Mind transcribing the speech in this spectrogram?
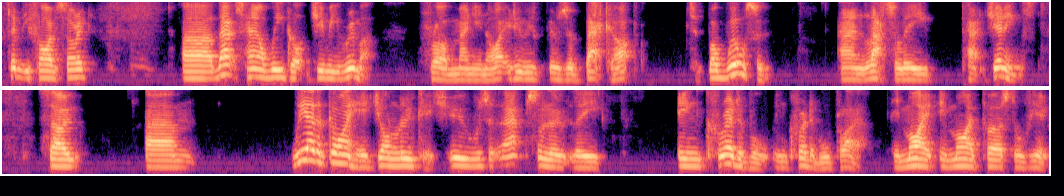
75, sorry. Uh, that's how we got Jimmy Rimmer from Man United, who was a backup to Bob Wilson and latterly Pat Jennings. So um, we had a guy here, John Lukic, who was an absolutely incredible, incredible player in my in my personal view.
